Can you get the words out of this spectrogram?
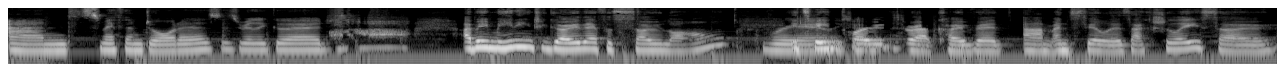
And Smith and Daughters is really good. I've been meaning to go there for so long. Really it's been good. closed throughout COVID um, and still is actually. So,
